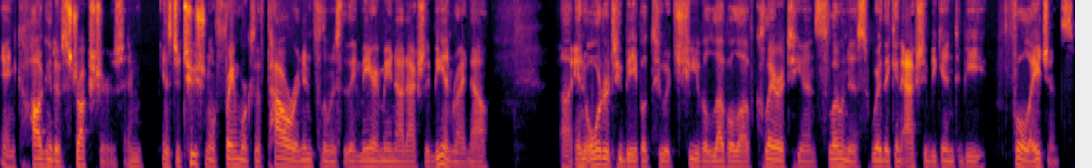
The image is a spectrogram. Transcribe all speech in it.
and cognitive structures and institutional frameworks of power and influence that they may or may not actually be in right now, uh, in order to be able to achieve a level of clarity and slowness where they can actually begin to be full agents,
